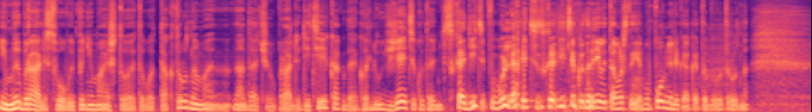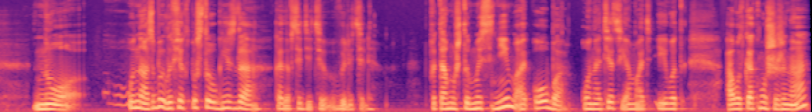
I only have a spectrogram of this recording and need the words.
и мы брали с Вовой, понимая, что это вот так трудно, мы на дачу брали детей, когда я говорю, уезжайте куда-нибудь, сходите, погуляйте, сходите куда-нибудь, потому что мы помнили, как это было трудно. Но у нас был эффект пустого гнезда, когда все дети вылетели. Потому что мы с ним а, оба, он отец, я мать. И вот, а вот как муж и жена,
